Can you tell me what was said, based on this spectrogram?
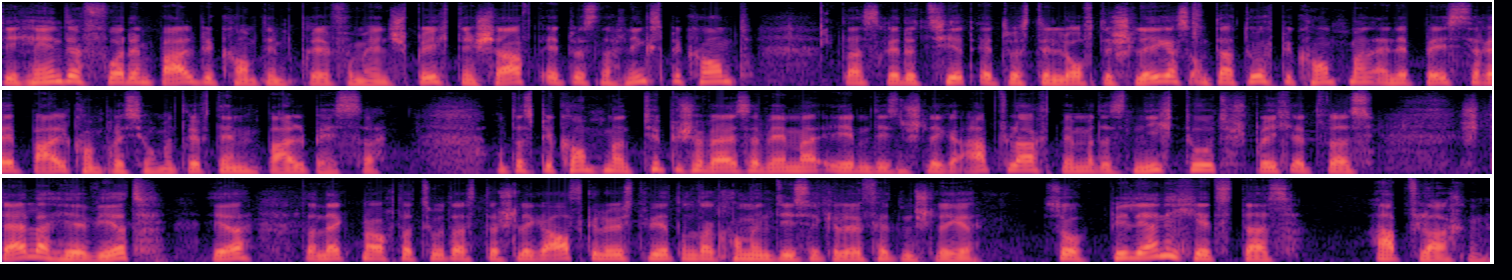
die Hände vor dem Ball bekommt im Treffmoment, sprich den Schaft etwas nach links bekommt, das reduziert etwas den Loft des Schlägers und dadurch bekommt man eine bessere Ballkompression, man trifft den Ball besser. Und das bekommt man typischerweise, wenn man eben diesen Schläger abflacht. Wenn man das nicht tut, sprich etwas steiler hier wird, ja, dann neigt man auch dazu, dass der Schläger aufgelöst wird und dann kommen diese gelöffeten Schläge. So, wie lerne ich jetzt das Abflachen?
